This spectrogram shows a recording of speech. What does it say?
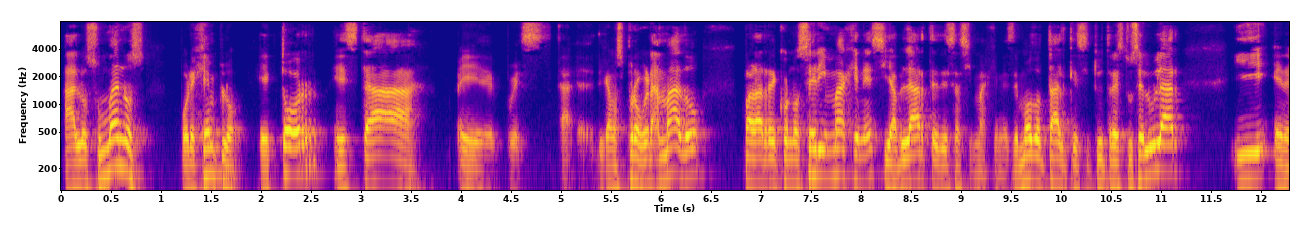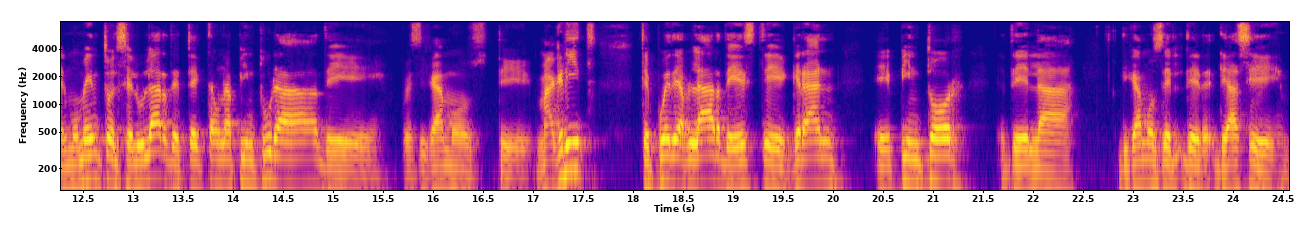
a los humanos. Por ejemplo, Héctor está, eh, pues, digamos, programado para reconocer imágenes y hablarte de esas imágenes, de modo tal que si tú traes tu celular y en el momento el celular detecta una pintura de, pues digamos, de Magritte, te puede hablar de este gran eh, pintor de la, digamos, de, hace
